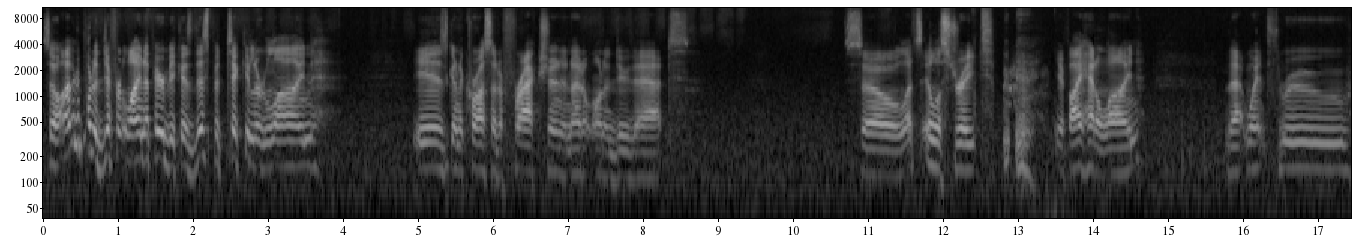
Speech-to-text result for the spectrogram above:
So I'm going to put a different line up here because this particular line is going to cross at a fraction and I don't want to do that. So let's illustrate if I had a line that went through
